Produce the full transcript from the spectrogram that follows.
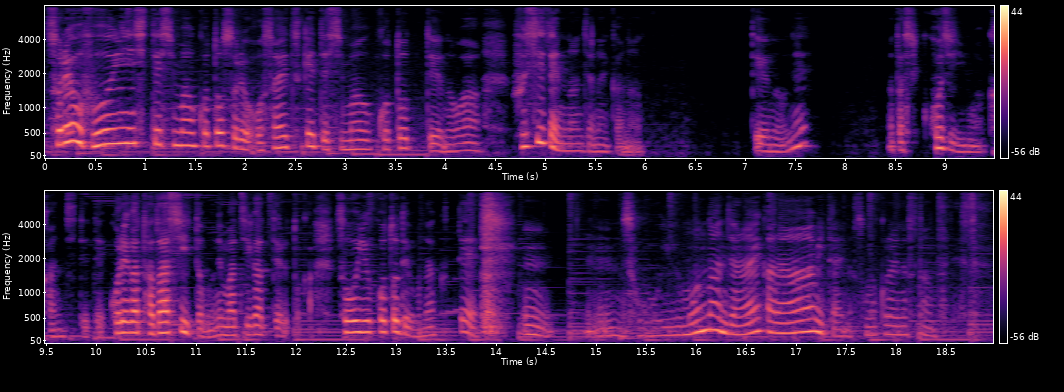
それを封印してしまうことそれを押さえつけてしまうことっていうのは不自然なんじゃないかなっていうのをね私個人は感じててこれが正しいともね間違ってるとかそういうことではなくて、うん、うん、そういうもんなんじゃないかなみたいなそのくらいのスタンスです。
